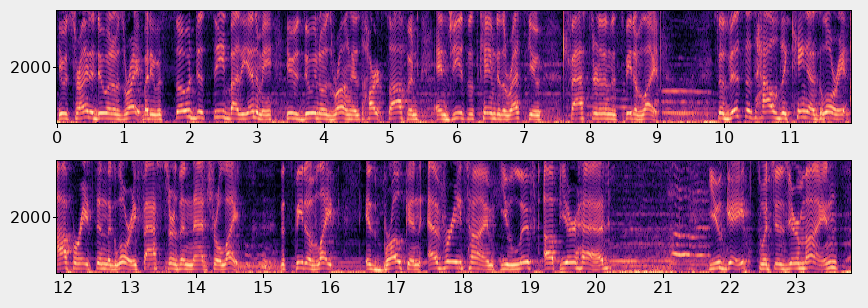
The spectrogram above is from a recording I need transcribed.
He was trying to do what was right, but he was so deceived by the enemy, he was doing what was wrong. His heart softened, and Jesus came to the rescue faster than the speed of light. So, this is how the King of Glory operates in the glory faster than natural light. The speed of light is broken every time you lift up your head, you gates, which is your minds,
